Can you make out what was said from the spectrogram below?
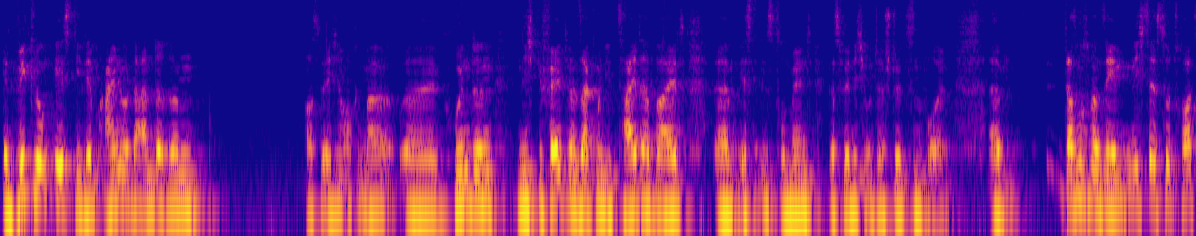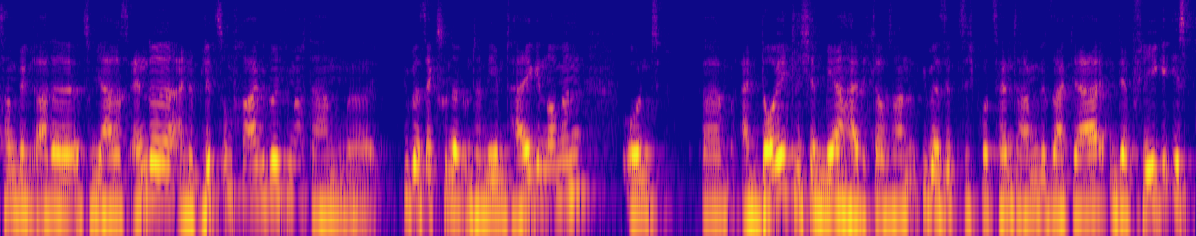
Entwicklung ist, die dem einen oder anderen aus welchen auch immer äh, Gründen nicht gefällt. Und dann sagt man, die Zeitarbeit ähm, ist ein Instrument, das wir nicht unterstützen wollen. Das muss man sehen. Nichtsdestotrotz haben wir gerade zum Jahresende eine Blitzumfrage durchgemacht. Da haben äh, über 600 Unternehmen teilgenommen und ähm, eine deutliche Mehrheit, ich glaube es waren über 70 Prozent, haben gesagt, ja, in der Pflege ist,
